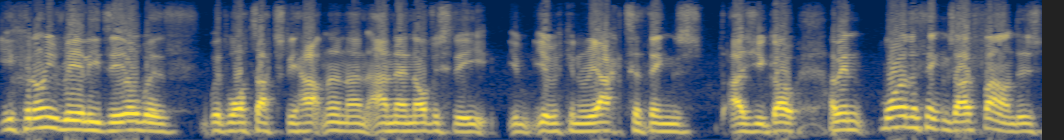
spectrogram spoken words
you can only really deal with with what's actually happening. And, and then obviously you, you can react to things as you go. I mean one of the things i've found is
